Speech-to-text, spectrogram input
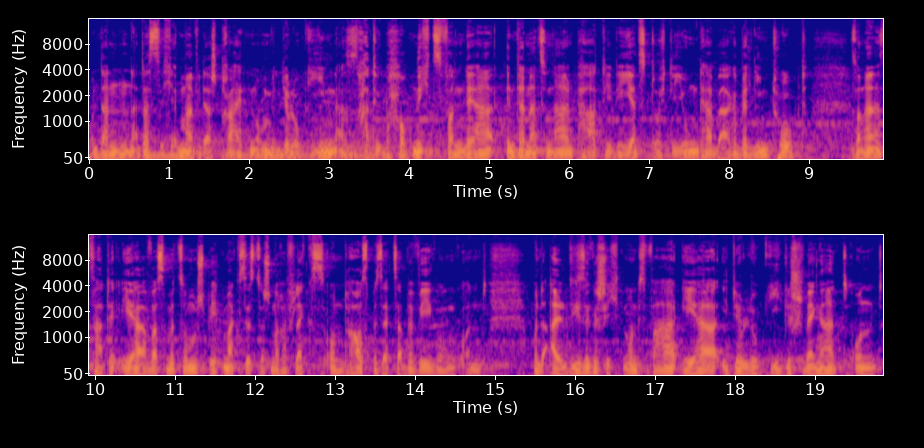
und dann das sich immer wieder streiten um Ideologien. Also es hatte überhaupt nichts von der internationalen Party, die jetzt durch die Jugendherberge Berlin tobt, sondern es hatte eher was mit so einem spätmarxistischen Reflex und Hausbesetzerbewegung und und all diese Geschichten. Und es war eher ideologiegeschwängert und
